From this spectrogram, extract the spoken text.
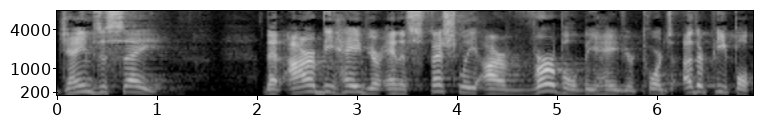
James is saying that our behavior, and especially our verbal behavior towards other people,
